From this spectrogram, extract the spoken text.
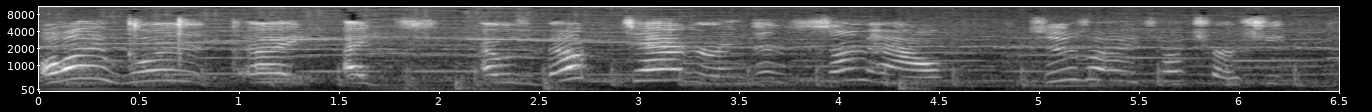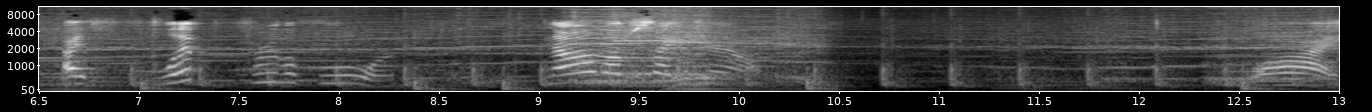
all I was, I, I, I was about to tag her, and then somehow, as soon as I touched her, she, I flipped through the floor. Now I'm upside down. Why?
